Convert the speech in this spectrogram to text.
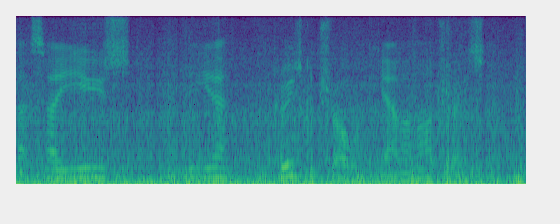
That's how you use the uh, cruise control with the Yamaha Tracer.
